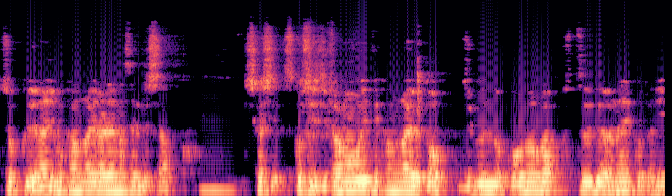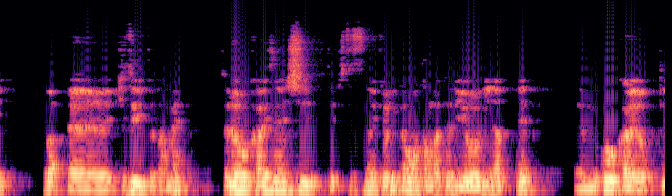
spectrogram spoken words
ショックで何も考えられませんでした。しかし少し時間を置いて考えると自分の行動が普通ではないことには、えー気づいたため、それを改善し適切な距離感を保てるようになって、えー向こうから寄って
